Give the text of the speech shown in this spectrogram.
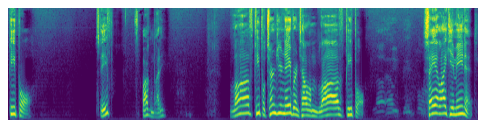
people. Steve, welcome, buddy. Love people. Turn to your neighbor and tell them, love people. People. Say it like you mean it.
